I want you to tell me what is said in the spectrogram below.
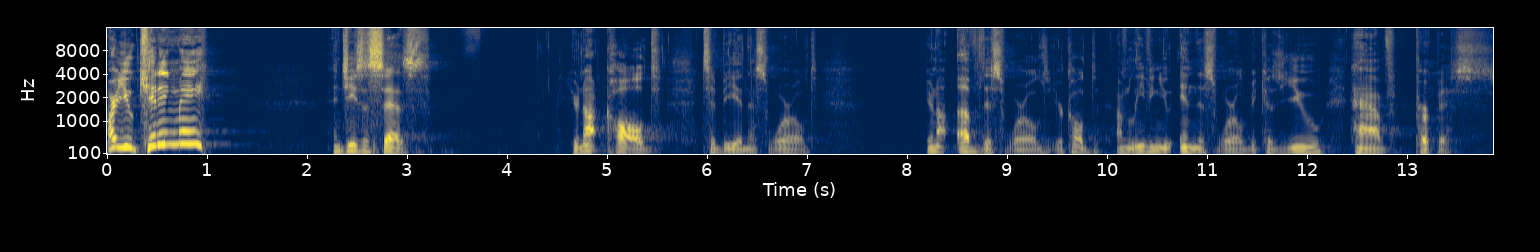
Are you kidding me? And Jesus says, You're not called to be in this world. You're not of this world. You're called, I'm leaving you in this world because you have purpose.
